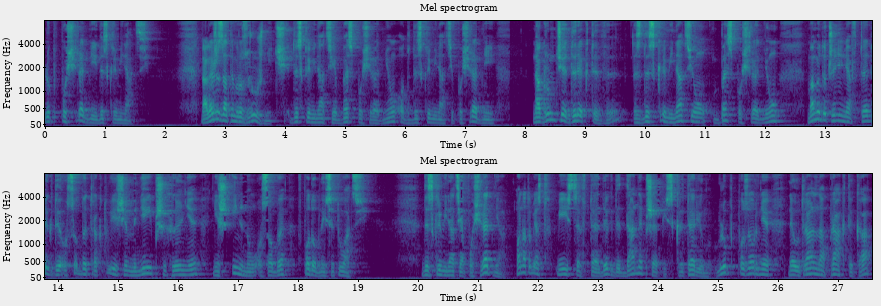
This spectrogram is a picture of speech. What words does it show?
lub pośredniej dyskryminacji. Należy zatem rozróżnić dyskryminację bezpośrednią od dyskryminacji pośredniej. Na gruncie dyrektywy z dyskryminacją bezpośrednią mamy do czynienia wtedy, gdy osobę traktuje się mniej przychylnie niż inną osobę w podobnej sytuacji. Dyskryminacja pośrednia ma natomiast miejsce wtedy, gdy dany przepis, kryterium lub pozornie neutralna praktyka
